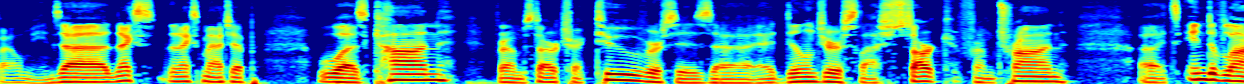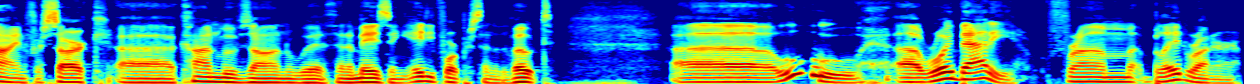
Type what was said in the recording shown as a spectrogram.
by all means. Uh, the next the next matchup was Khan from Star Trek Two versus uh, Dillinger slash Sark from Tron. Uh, it's end of line for Sark. Uh, Khan moves on with an amazing eighty four percent of the vote. Uh, ooh, uh, Roy Batty from Blade Runner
